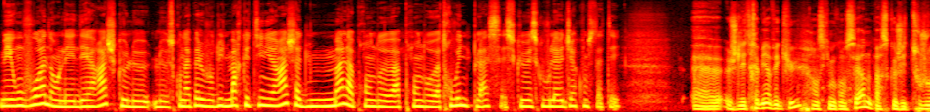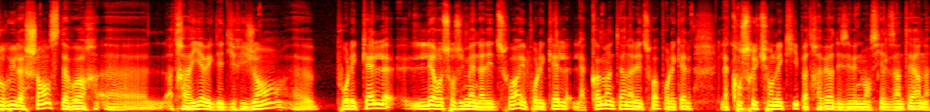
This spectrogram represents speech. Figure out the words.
Mais on voit dans les DRH que le, le- ce qu'on appelle aujourd'hui le marketing RH a du mal à, prendre, à, prendre, à trouver une place. Est-ce que, est que vous l'avez déjà constaté? Euh, je l'ai très bien vécu en ce qui me concerne parce que j'ai toujours eu la chance d'avoir euh, à travailler avec des dirigeants euh, pour lesquels les ressources humaines allaient de soi et pour lesquels la com interne allait de soi, pour lesquels la construction de l'équipe à travers des événementiels internes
